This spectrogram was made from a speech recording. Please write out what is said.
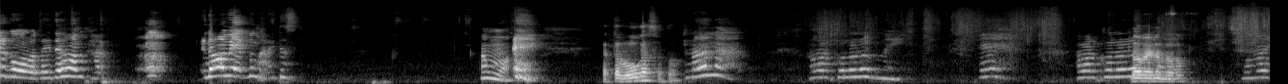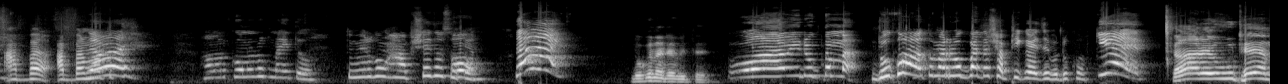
এর কোমর দেখো আমি খারাপ। দেখো আমি একদম খারাইতেছি আম্মা। এত রোগ আছে তো? না না। আমার কোনো রোগ নাই। হ্যাঁ, আমার কোনো রোগ ধরো এটা ধরো আব্বা আব্বার মতো আমার কোনো রোগ নাই তো। তুমি এরকম হাফসাইতেছো ও। কেন? ঢুকে না এটার ভিতরে। ও আমি ঢুকতাম না। ঢুকো তোমার রোগ বাদে সব ঠিক হয়ে যাবে ঢুকো। কি আরে উঠেন।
